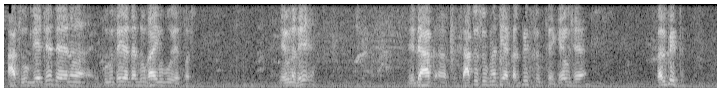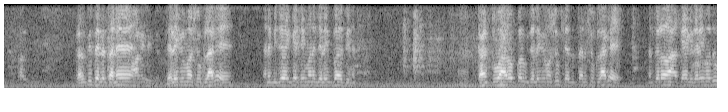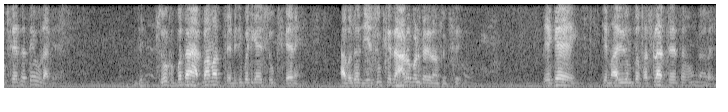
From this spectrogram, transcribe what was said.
આ સુખ જે છે તેનું પૂરું થઈ જાય ત્યારે દુઃખ આવીને ઉભું રહે પાછું. એવું નથી? એટલે આ સાચું સુખ નથી આ કલ્પિત સુખ છે. કેવું છે? કલ્પિત? કલ્પિત. એટલે તને જલેબી માં સુખ લાગે? અને બીજો એક કે છે, મને જલેબી ભાવતી નથી. કારણ તું આરોપ કરું જલેબી માં સુખ છે, તો તને સુખ લાગે? અને પેલો કે જલેબી માં દુઃખ છે, તો તેવું લાગે. સુખ પોતાના આત્મામાં જ છે, બીજી કોઈ જગ્યાએ સુખ છે નહીં. આ બધો જે સુખ છે, તે આરોપણ કરેલો સુખ છે. એ કે મારી રૂમ તો ફર્સ્ટ ક્લાસ છે, તો ઊંઘ આવે.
